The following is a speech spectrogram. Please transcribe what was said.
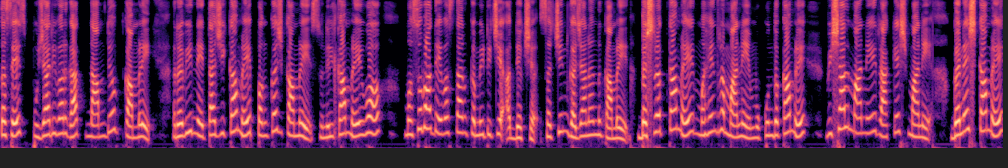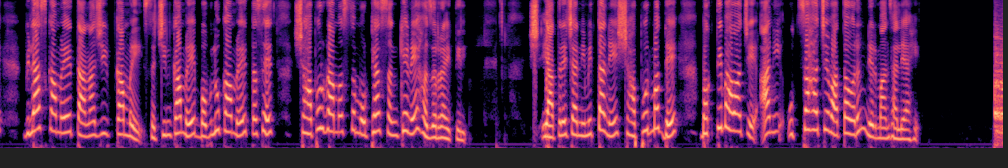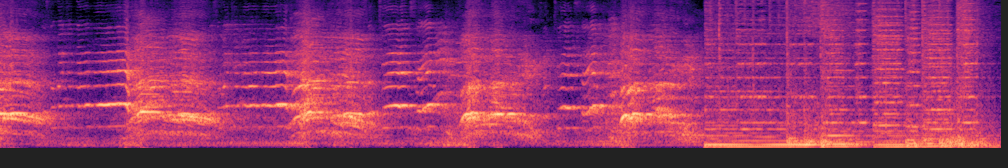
तसेच पुजारी वर्गात नामदेव कांबळे रवी नेताजी कांबळे पंकज कांबळे सुनील कांबळे व मसोबा देवस्थान कमिटीचे अध्यक्ष सचिन गजानंद कांबळे दशरथ कांबळे महेंद्र माने मुकुंद कांबळे विशाल माने राकेश माने गणेश कांबळे विलास कांबळे तानाजी कांबळे सचिन कांबळे बबलू कांबळे तसेच शहापूर ग्रामस्थ मोठ्या संख्येने हजर राहतील. यात्रेच्या निमित्ताने शहापूरमध्ये भक्तिभावाचे आणि उत्साहाचे वातावरण निर्माण झाले आहे.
